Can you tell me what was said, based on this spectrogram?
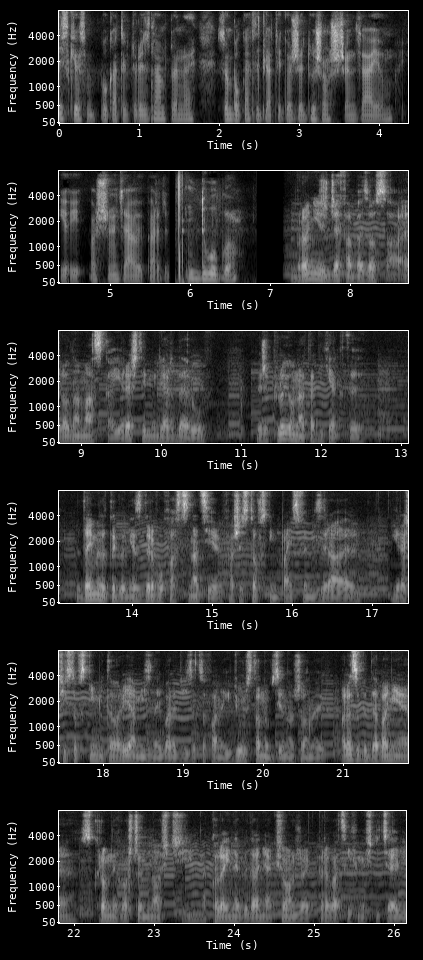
Wszystkie osoby bogate, które znam, to one są bogate dlatego, że dużo oszczędzają i, oszczędzały bardzo długo. bronisz Jeffa Bezosa, Elona Muska i reszty miliarderów, którzy plują na takich jak ty. Dodajmy do tego niezdrową fascynację faszystowskim państwem Izrael i rasistowskimi teoriami z najbardziej zacofanych dziur Stanów Zjednoczonych oraz wydawanie skromnych oszczędności na kolejne wydania książek prawackich myślicieli,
